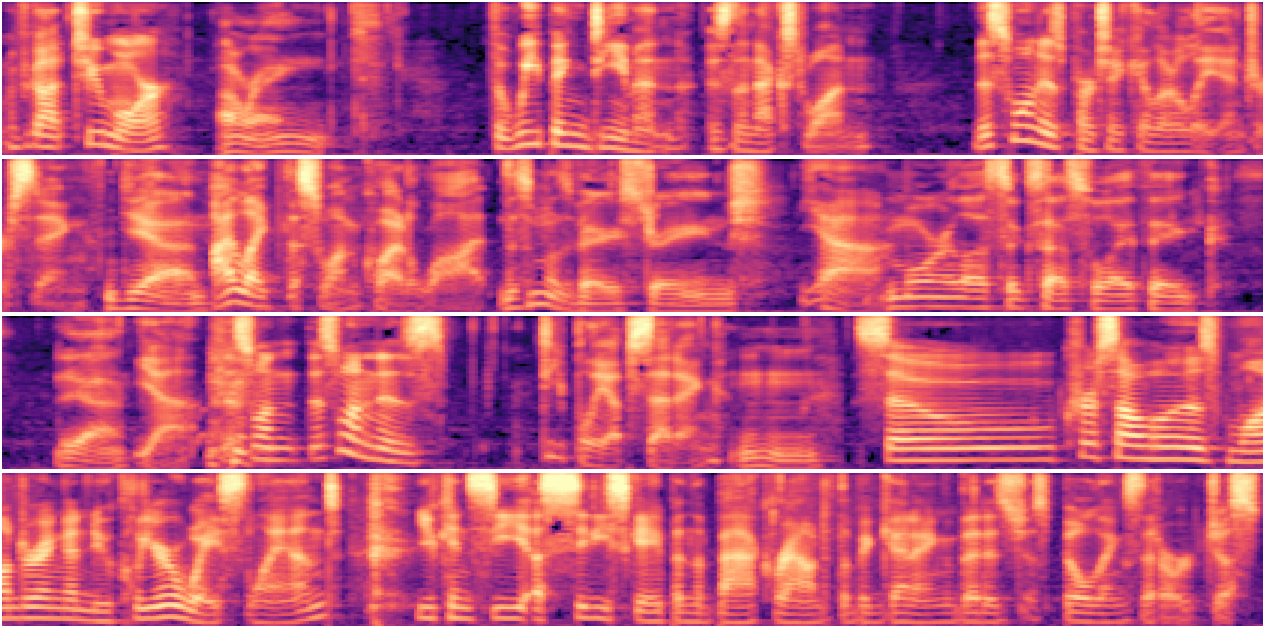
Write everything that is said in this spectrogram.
We've got two more. All right. The Weeping Demon is the next one. This one is particularly interesting. Yeah. I liked this one quite a lot. This one was very strange. Yeah. more or less successful, I think. Yeah. Yeah. This one this one is deeply upsetting. hmm So Kurosawa is wandering a nuclear wasteland. You can see a cityscape in the background at the beginning that is just buildings that are just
